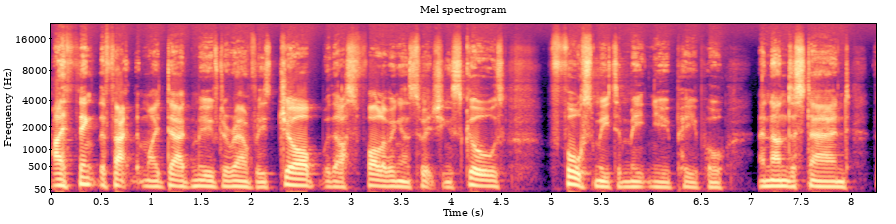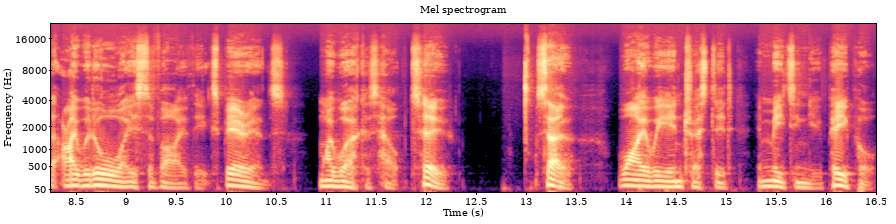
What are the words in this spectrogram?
I think the fact that my dad moved around for his job, with us following and switching schools, forced me to meet new people and understand that I would always survive the experience. My work has helped too. So, why are we interested in meeting new people?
